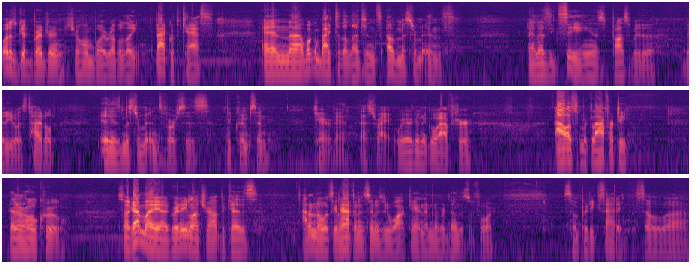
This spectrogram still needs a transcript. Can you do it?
What is good, brethren? It's your homeboy Rebel 8, back with Cass. And uh, welcome back to the Legends of Mr. Mittens. And as you can see, as possibly the video is titled, it is Mr. Mittens versus the Crimson Caravan. That's right. We're going to go after Alice McLafferty and her whole crew. So I got my uh, grenade launcher out because I don't know what's going to happen as soon as we walk in. I've never done this before. So I'm pretty excited. So, uh,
